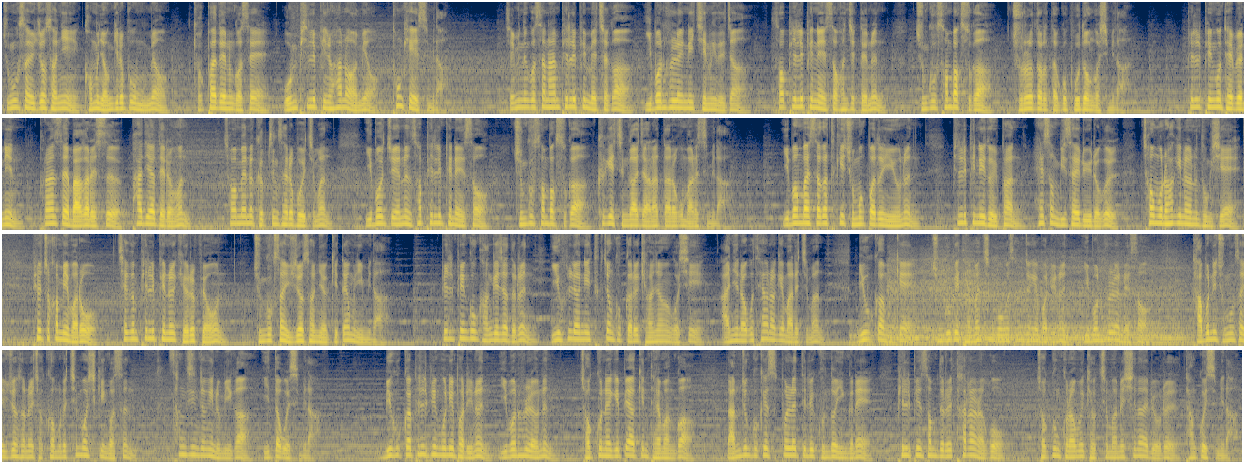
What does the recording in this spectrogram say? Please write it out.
중국산 유조선이 검은 연기를 뿜으며 격파되는 것에 온 필리핀이 환호하며 통쾌했습니다. 재밌는 것은 한 필리핀 매체가 이번 훈련이 진행되자 서필리핀에서 관측되는 중국 선박수가 줄어들었다고 보도한 것입니다. 필리핀군 대변인 프란스의 마가레스 파디아 대령은 처음에는 급증세를 보였지만 이번 주에는 서필리핀에서 중국 선박수가 크게 증가하지 않았다라고 말했습니다. 이번 발사가 특히 주목받은 이유는 필리핀이 도입한 해성 미사일 위력을 처음으로 확인하는 동시에 표적함이 바로 최근 필리핀을 괴롭혀온 중국산 유조선이었기 때문입니다. 필리핀군 관계자들은 이 훈련이 특정 국가를 겨냥한 것이 아니라고 태연하게 말했지만 미국과 함께 중국의 대만 침공을 상정해버리는 이번 훈련에서 다분히 중국산 유조선을 적함으로 침몰시킨 것은 상징적인 의미가 있다고 했습니다. 미국과 필리핀군이 벌이는 이번 훈련은 적군에게 빼앗긴 대만과 남중국해 스폴레트리 군도 인근의 필리핀 섬들을 탈환하고 적군 군함을 격침하는 시나리오를 담고 있습니다.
